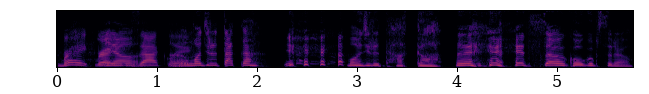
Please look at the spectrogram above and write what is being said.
Right, right, You know, exactly. 어, 먼지를 닦아. 먼지를 닦아. it's so 고급스러워.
